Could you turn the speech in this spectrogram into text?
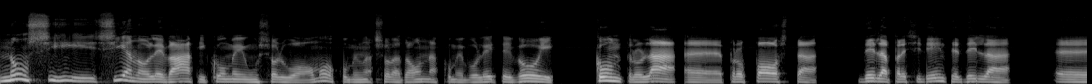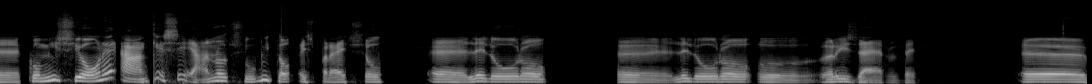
non si siano levati come un solo uomo come una sola donna, come volete voi, contro la eh, proposta della Presidente della eh, Commissione, anche se hanno subito espresso eh, le loro, eh, le loro uh, riserve. Eh,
